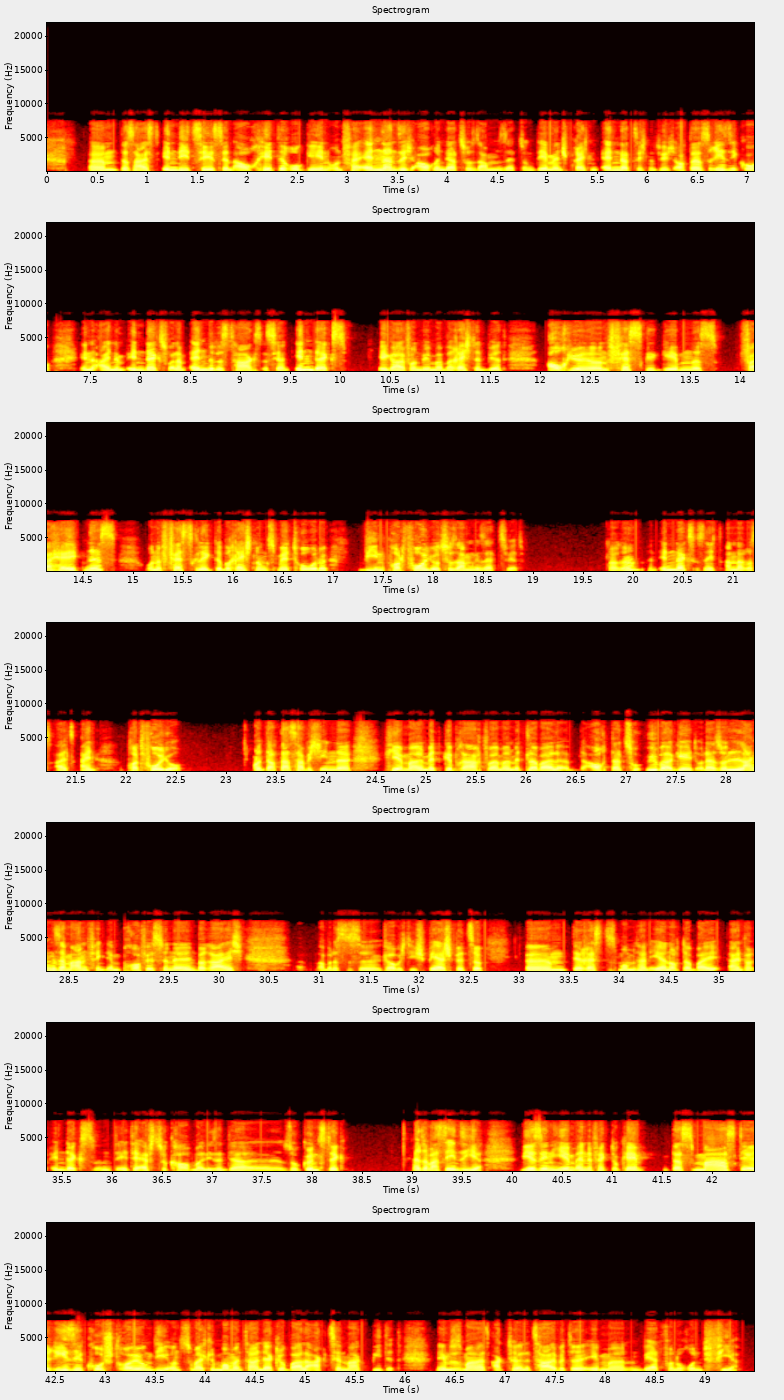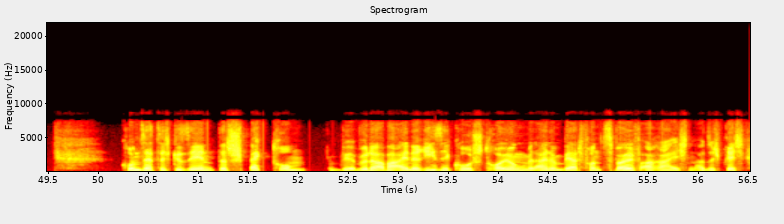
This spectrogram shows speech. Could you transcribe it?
Ähm, das heißt, Indizes sind auch heterogen und verändern sich auch in der Zusammensetzung. Dementsprechend ändert sich natürlich auch das Risiko in einem Index, weil am Ende des Tages ist ja ein Index, egal von wem er berechnet wird, auch hier ein festgegebenes Verhältnis und eine festgelegte Berechnungsmethode, wie ein Portfolio zusammengesetzt wird. Also, ein Index ist nichts anderes als ein Portfolio. Und auch das habe ich Ihnen äh, hier mal mitgebracht, weil man mittlerweile auch dazu übergeht oder so langsam anfängt im professionellen Bereich. Aber das ist, äh, glaube ich, die Speerspitze. Ähm, der Rest ist momentan eher noch dabei, einfach Index und ETFs zu kaufen, weil die sind ja äh, so günstig. Also was sehen Sie hier? Wir sehen hier im Endeffekt, okay, das Maß der Risikostreuung, die uns zum Beispiel momentan der globale Aktienmarkt bietet. Nehmen Sie es mal als aktuelle Zahl bitte, eben einen Wert von rund 4. Grundsätzlich gesehen, das Spektrum würde aber eine Risikostreuung mit einem Wert von 12 erreichen. Also sprich,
